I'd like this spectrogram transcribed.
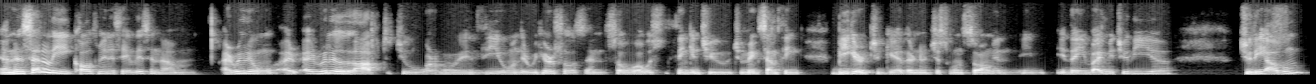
and then suddenly he calls me and say, "Listen, um, I really I, I really loved to work with you on the rehearsals, and so I was thinking to to make something bigger together, not just one song." And, and they invite me to the uh, to the album,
